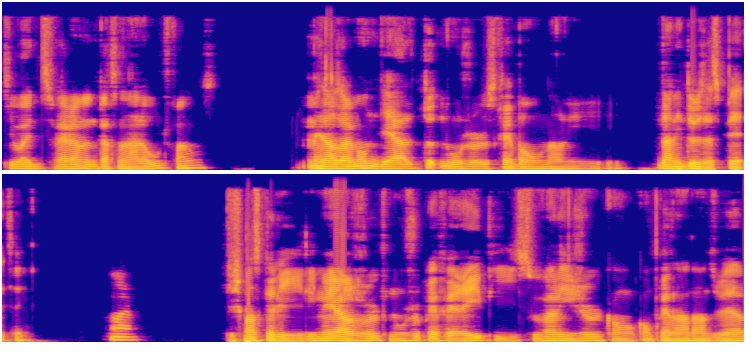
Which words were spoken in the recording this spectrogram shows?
qui va être différent d'une personne à l'autre, je pense. Mais dans un monde idéal, tous nos jeux seraient bons dans les, dans les deux aspects, tu sais. Ouais. Puis je pense que les, les meilleurs jeux, puis nos jeux préférés, puis souvent les jeux qu'on qu'on présente en duel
